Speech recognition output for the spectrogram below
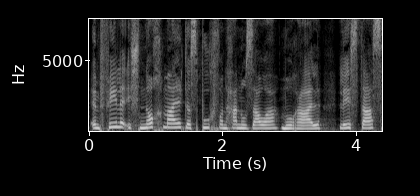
empfehle ich nochmal das Buch von Hanno Sauer, Moral. Lest das.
